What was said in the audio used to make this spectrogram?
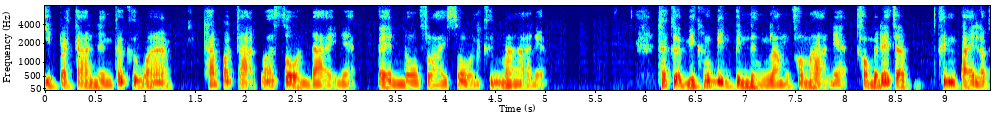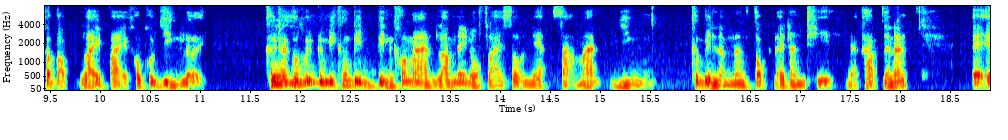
อีกประการหนึ่งก็คือว่าถ้าประกาศว่าโซนใดเนี่ยเป็น no fly zone ขึ้นมาเนี่ย ถ้าเกิดมีเครื่องบินบินหนึ่งลำเข้ามาเนี่ยเขาไม่ได้จะขึ้นไปแล้วก็แบบไล่ไปเขาเขายิงเลย คือถ้าเกิดมีเครื่องบินบินเข้ามาล้ำใน no fly zone เนี่ยสามารถยิงเครื่องบินลำนั้นตกได้ทันทีนะครับ ดังนั้นเอเอ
